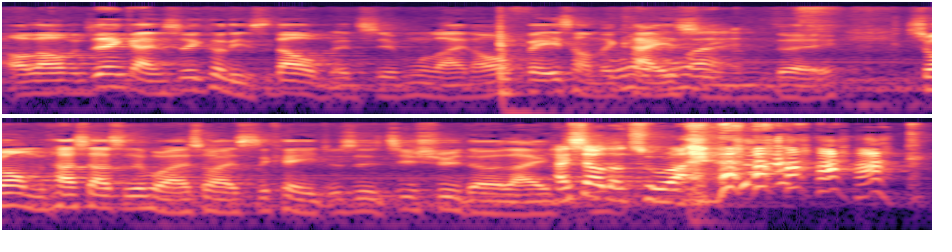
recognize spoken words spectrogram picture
好了，我们今天感谢克里斯到我们的节目来，然后非常的开心对，希望我们他下次回来的时候还是可以就是继续的来，还笑得出来，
